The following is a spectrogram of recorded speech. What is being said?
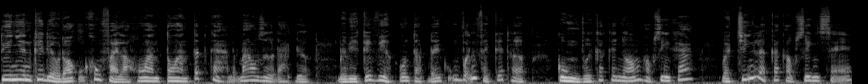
Tuy nhiên cái điều đó cũng không phải là hoàn toàn tất cả để bao giờ đạt được, bởi vì cái việc ôn tập đấy cũng vẫn phải kết hợp cùng với các cái nhóm học sinh khác, và chính là các học sinh sẽ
